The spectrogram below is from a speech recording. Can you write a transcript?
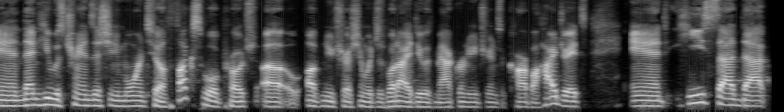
and then he was transitioning more into a flexible approach uh, of nutrition which is what i do with macronutrients and carbohydrates. And he said that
